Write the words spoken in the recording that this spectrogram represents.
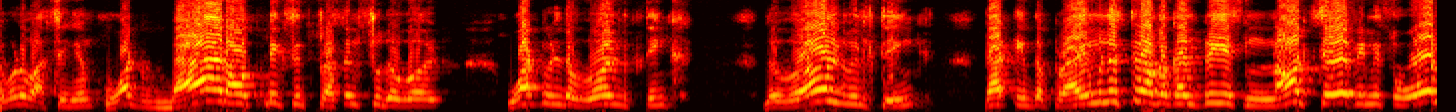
எவ்வளவு அசிங்கம். What bad optics it presents to the world what will the world think the world will think that if the prime minister of a country is not safe in his own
